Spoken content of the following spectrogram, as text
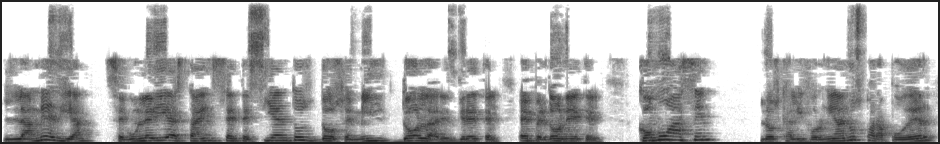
La media, según leía, está en 712 mil dólares, Gretel, eh, perdón, Ethel. ¿Cómo hacen los californianos para poder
